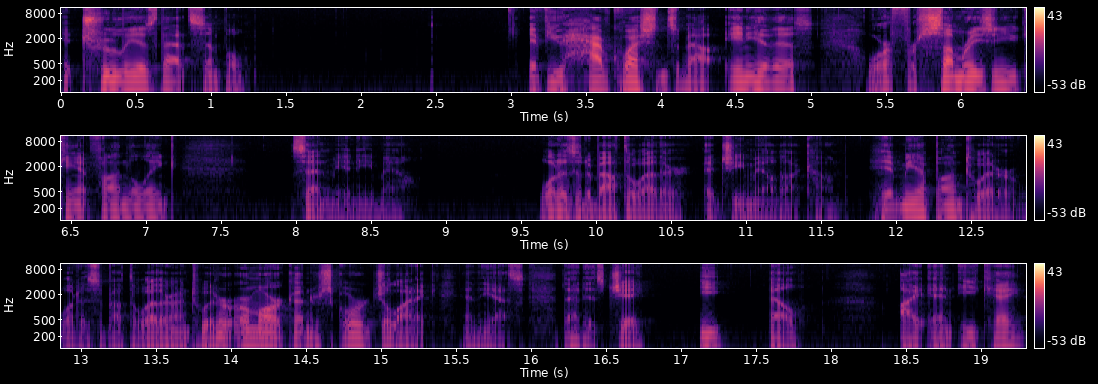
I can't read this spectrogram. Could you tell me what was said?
It truly is that simple. If you have questions about any of this or for some reason you can't find the link, send me an email. What is it about the weather at gmail.com? Hit me up on Twitter. What is about the weather on Twitter or Mark underscore Jelinek? And yes, that is J E L I N E K,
